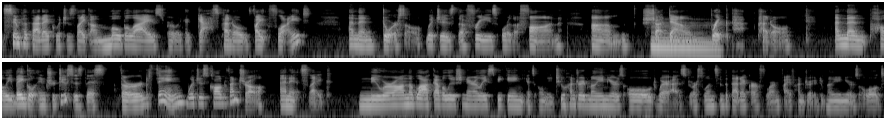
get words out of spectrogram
sympathetic, which is like a mobilized or like a gas pedal fight flight, and then dorsal, which is the freeze or the fawn, um, shut down Mm. brake pe- pedal. And then polyvagal introduces this third thing, which is called ventral. And it's like newer on the block, evolutionarily speaking. It's only 200 million years old, whereas dorsal and sympathetic are four and 500 million years old.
